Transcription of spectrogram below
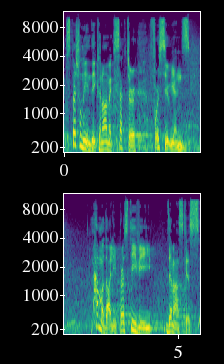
especially in the economic sector, for Syrians. Muhammad Ali, Press TV, Damascus.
